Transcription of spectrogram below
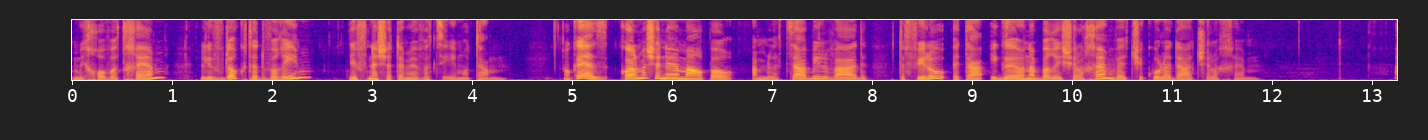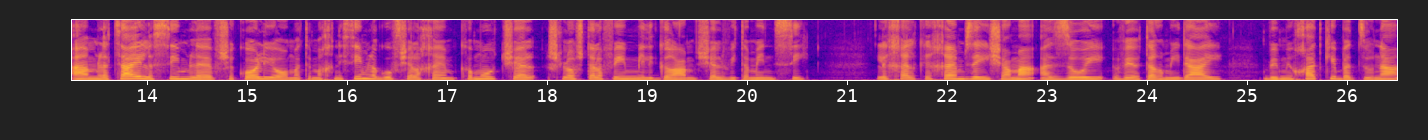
מחובתכם לבדוק את הדברים לפני שאתם מבצעים אותם. אוקיי, אז כל מה שנאמר פה, המלצה בלבד, תפעילו את ההיגיון הבריא שלכם ואת שיקול הדעת שלכם. ההמלצה היא לשים לב שכל יום אתם מכניסים לגוף שלכם כמות של 3,000 מיליגרם של ויטמין C. לחלקכם זה יישמע הזוי ויותר מדי, במיוחד כי בתזונה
